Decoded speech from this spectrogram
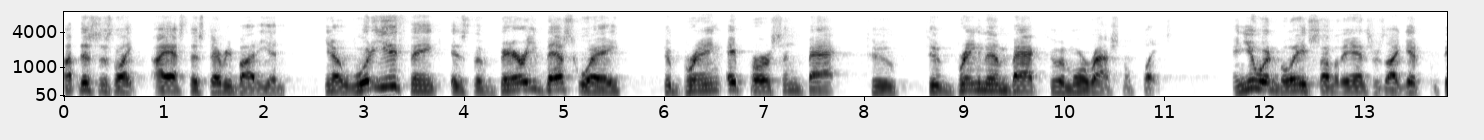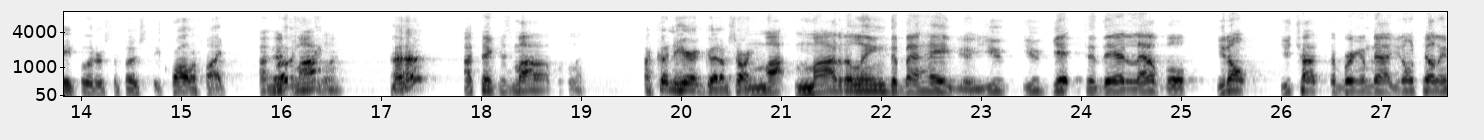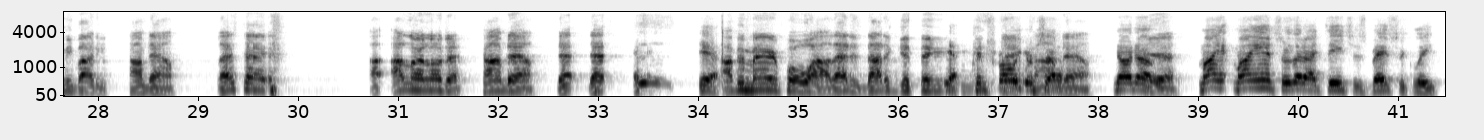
Uh, this is like I ask this to everybody and you know, what do you think is the very best way to bring a person back to to bring them back to a more rational place. And you wouldn't believe some of the answers I get from people that are supposed to be qualified. Uh, it's modeling. Huh? I think it's modeling. I couldn't hear it good. I'm sorry. Mo- modeling the behavior. You you get to their level. You don't. You try to bring them down. You don't tell anybody, calm down. Last time, I, I learned a long time. Calm down. That that. Yeah. I've been married for a while. That is not a good thing. Yeah. Control yourself. Calm down. No, no. Yeah. My my answer that I teach is basically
